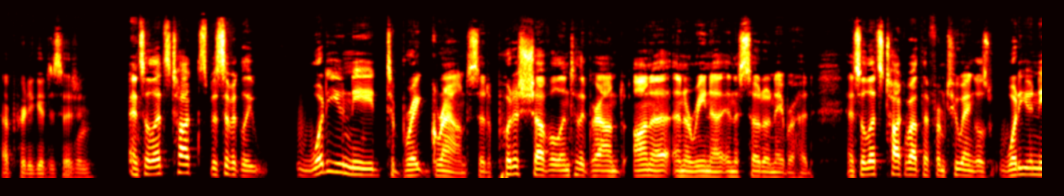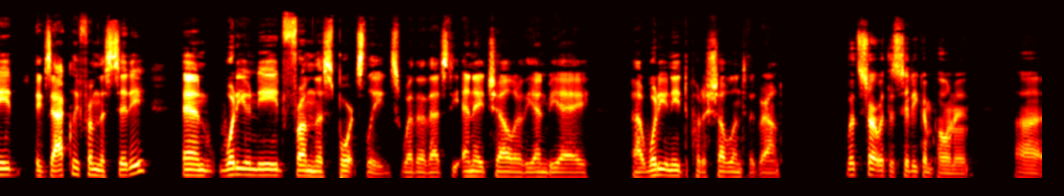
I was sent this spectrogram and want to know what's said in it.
a pretty good decision. And so let's talk specifically. What do you need to break ground? So to put a shovel into the ground on a, an arena in the SoDo neighborhood. And so let's talk about that from two angles. What do you need exactly from the city, and what do you need from the sports leagues, whether that's the NHL or the NBA? Uh, what do you need to put a shovel into the ground? Let's start with the city component. Uh,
